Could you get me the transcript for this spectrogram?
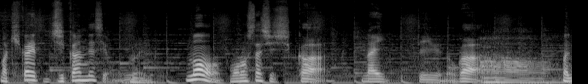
まあ、聞かれた時間ですよね。いわゆる、の物差ししかないっていうのがまあ、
